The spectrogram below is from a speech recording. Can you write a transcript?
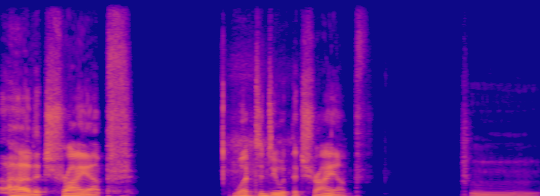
uh the triumph. What to do with the triumph? Mm.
